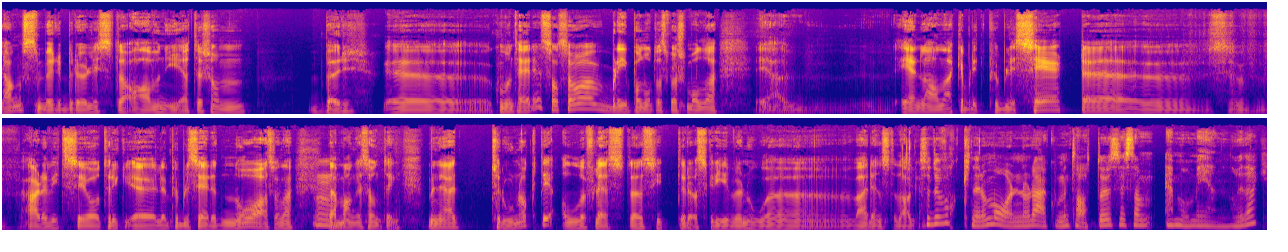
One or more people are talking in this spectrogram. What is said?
lang smørbrødliste av nyheter som bør eh, kommenteres. Og så blir på en måte spørsmålet ja, en eller annen er ikke blitt publisert. eh, Er det vits i å trykke, eller publisere den nå? Altså, det, det er mange sånne ting. Men jeg tror nok de aller fleste sitter og skriver noe hver eneste dag. Så du våkner om morgenen når du er kommentator og sier sånn Jeg må mene noe i dag.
